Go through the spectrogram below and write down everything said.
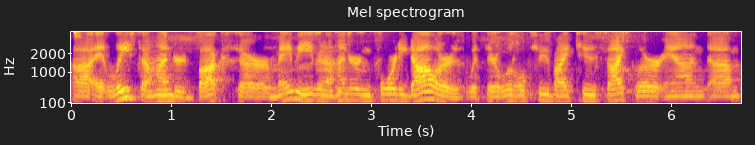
uh, at least a hundred bucks or maybe even $140 with their little two by two cycler. And um,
